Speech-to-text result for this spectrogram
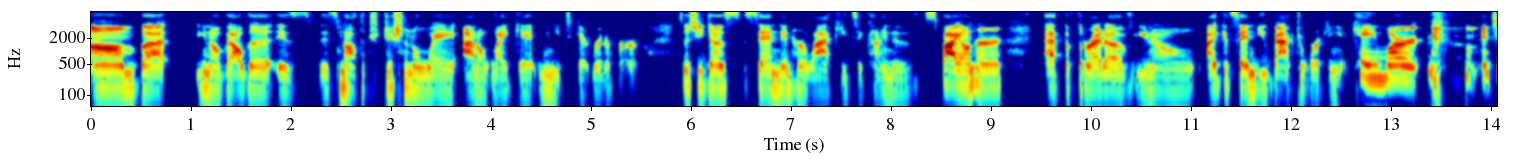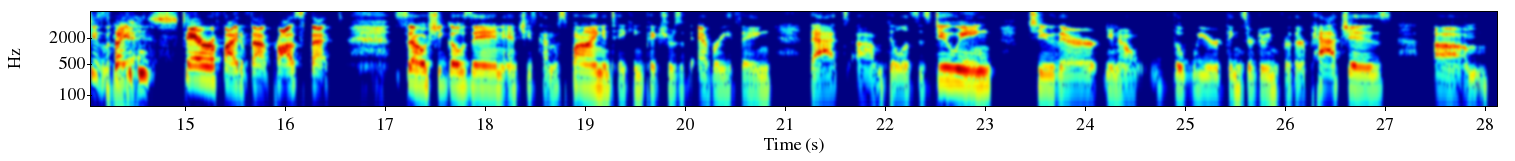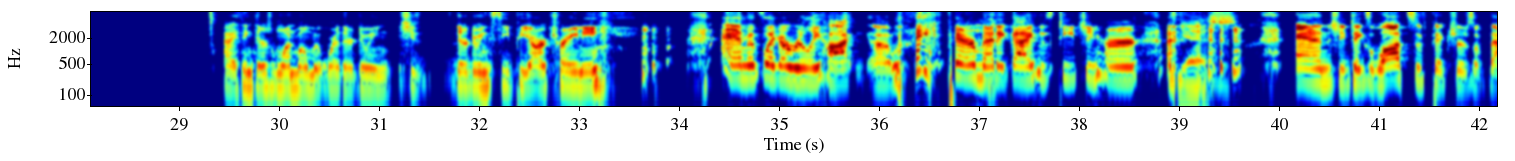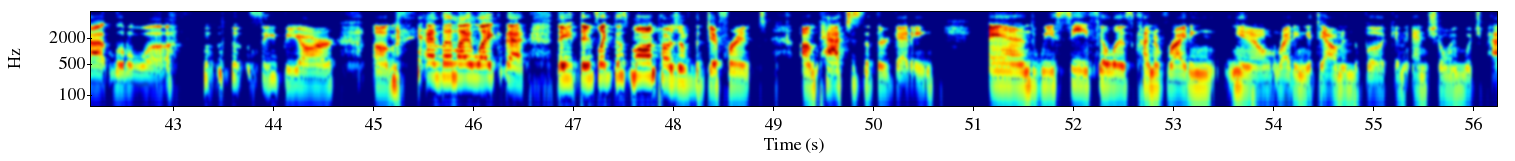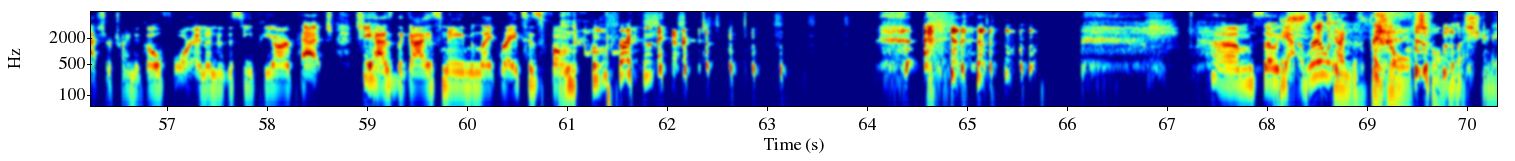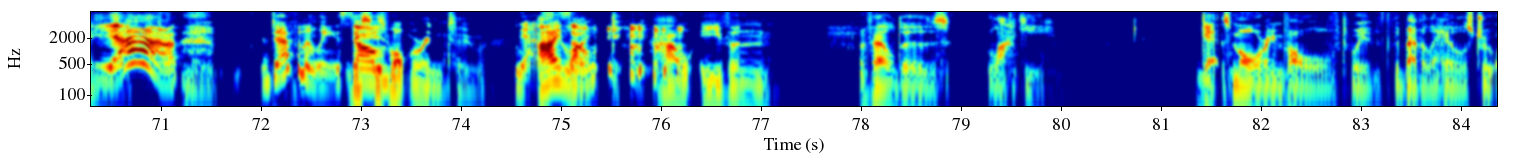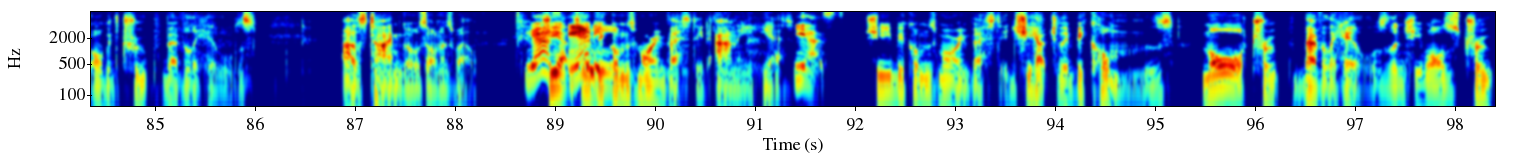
Um, but you know, Valda is it's not the traditional way. I don't like it. We need to get rid of her. So she does send in her lackey to kind of spy on her at the threat of, you know, I could send you back to working at Kmart. and she's like Yes. terrified of that prospect. So she goes in and she's kind of spying and taking pictures of everything that um, Phyllis is doing to their, you know, the weird things they're doing for their patches. Um, I think there's one moment where they're doing she's they're doing CPR training. and it's like a really hot uh, like paramedic guy who's teaching her Yes. and she takes lots of pictures of that little uh CPR um and then I like that they there's like this montage of the different um patches that they're getting and we see Phyllis kind of writing you know writing it down in the book and and showing which patch they're trying to go for and under the CPR patch she has the guy's name and like writes his phone number in there um so This yeah really kind of resourcefulness you need. yeah definitely so this is what we're into. yeah I so- like how even Velda's lackey gets more involved with the Beverly Hills troop or with Troop Beverly Hills as time goes on as well. yeah she actually Annie. becomes more invested. Annie, yes. yes She becomes more invested. She actually becomes more Troop Beverly Hills than she was Troop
